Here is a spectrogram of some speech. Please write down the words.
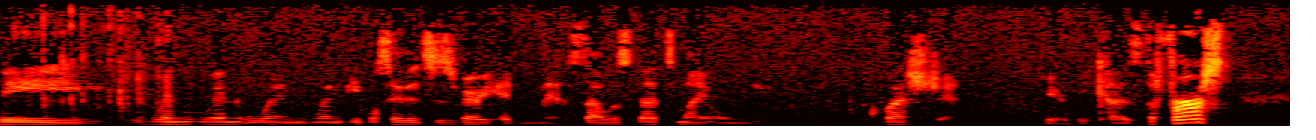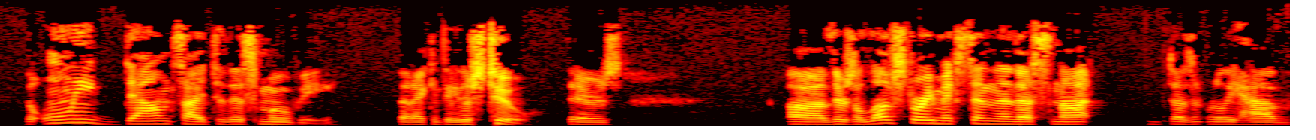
the when when when when people say this is very hit and miss. That was that's my only question here because the first the only downside to this movie that I can think there's two. There's uh, there's a love story mixed in there that's not doesn't really have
